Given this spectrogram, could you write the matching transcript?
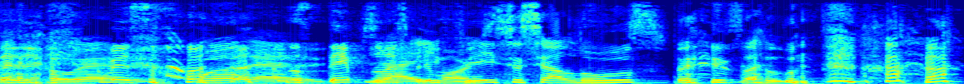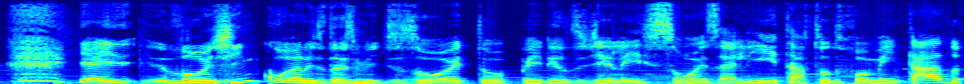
É, começou é, nos tempos e mais aí primórdios. fez-se a luz, fez a luz. e aí, longínquo ano de 2018, período de eleições ali, tá tudo fomentado,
